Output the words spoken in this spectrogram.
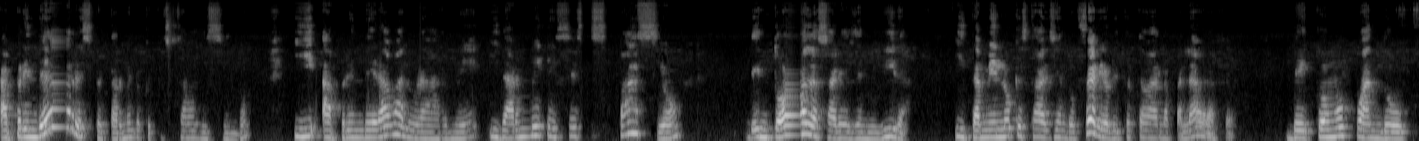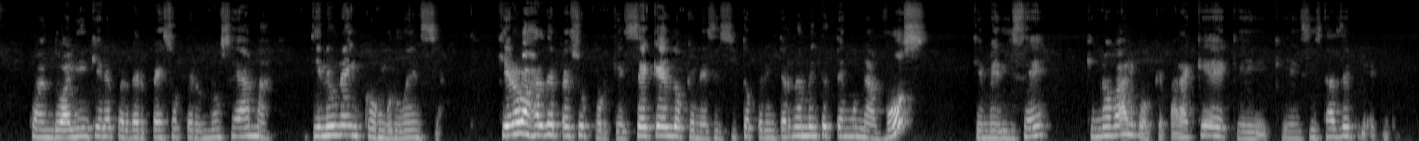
aprender a respetarme, lo que tú estabas diciendo, y aprender a valorarme y darme ese espacio en todas las áreas de mi vida. Y también lo que estaba diciendo Fer, y ahorita te voy a dar la palabra, Fer, de cómo cuando, cuando alguien quiere perder peso pero no se ama, tiene una incongruencia. Quiero bajar de peso porque sé que es lo que necesito, pero internamente tengo una voz que me dice que no valgo, que para qué, que, que si estás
